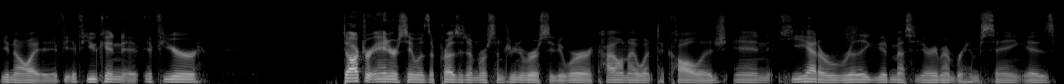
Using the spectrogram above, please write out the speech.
you know, if if you can, if- you're, Dr. Anderson was the president of North Central University, where Kyle and I went to college, and he had a really good message. I remember him saying is,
